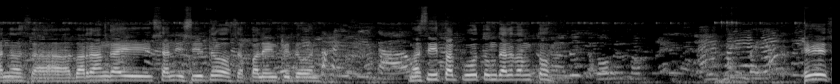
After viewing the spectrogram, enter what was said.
ano sa Barangay San Isidro sa Palengke doon. Masipag po itong dalawang to. Yes,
